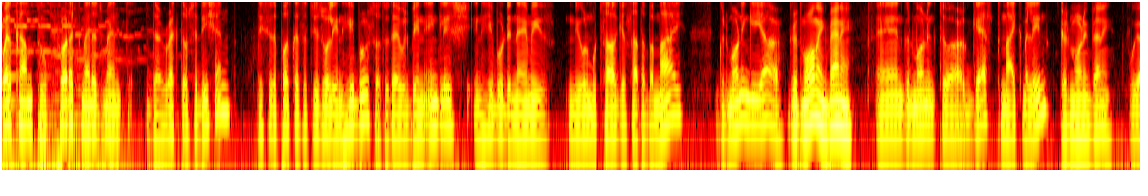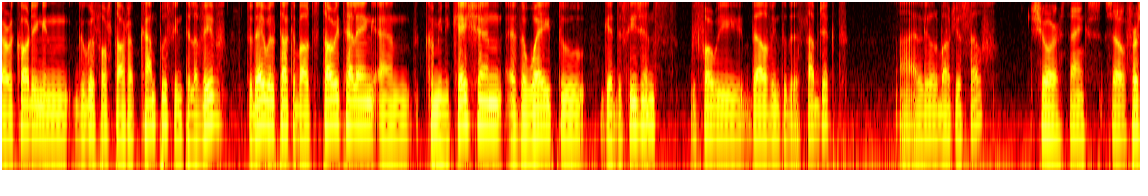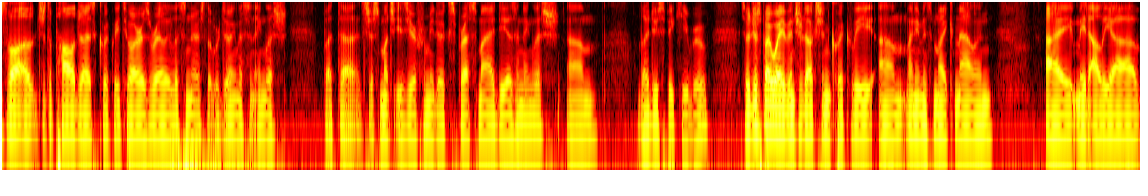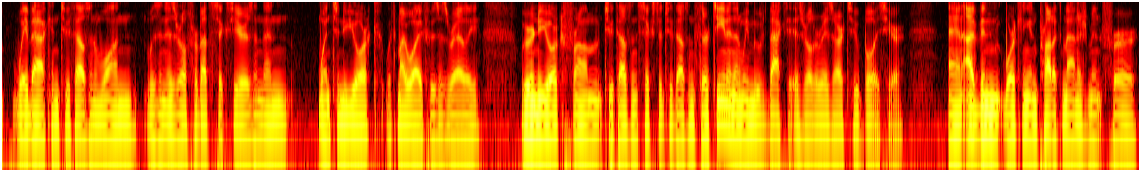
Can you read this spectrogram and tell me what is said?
Welcome to Product Management Director's Edition. This is a podcast that's usually in Hebrew, so today will be in English. In Hebrew, the name is Niul Mutzar Girsat Abamai. Good morning, ER. Good morning, Benny. And good morning to our guest, Mike Mallin. Good morning, Benny. We are recording in Google for Startup Campus in Tel Aviv. Today we'll talk about storytelling and communication as a way to get decisions. Before we delve into the subject, uh, a little about yourself. Sure, thanks. So, first of all, I'll just apologize quickly to our Israeli listeners that we're doing this in English, but uh, it's just much easier for me to express my ideas in English, um, although I do speak Hebrew. So, just by way of introduction, quickly, um, my name is Mike Mallin. I made Aliyah way back in 2001, was in Israel for about six years, and then went to New York with my wife, who's Israeli. We were in New York from 2006 to 2013, and then we moved back to Israel to raise our two boys here. And I've been working in product management for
